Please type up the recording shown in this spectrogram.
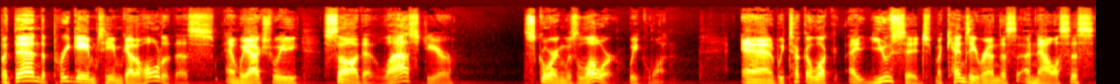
But then the pregame team got a hold of this, and we actually saw that last year scoring was lower week one. And we took a look at usage. McKenzie ran this analysis.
